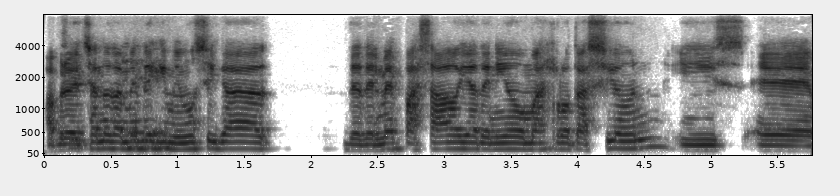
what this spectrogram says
aprovechando también de que mi música desde el mes pasado ya ha tenido más rotación y eh,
